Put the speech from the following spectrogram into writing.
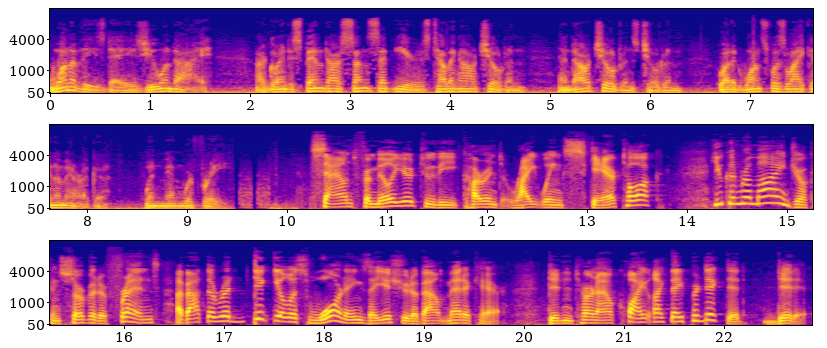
one of these days, you and I are going to spend our sunset years telling our children and our children's children what it once was like in America when men were free. Sound familiar to the current right wing scare talk? You can remind your conservative friends about the ridiculous warnings they issued about Medicare. Didn't turn out quite like they predicted, did it?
